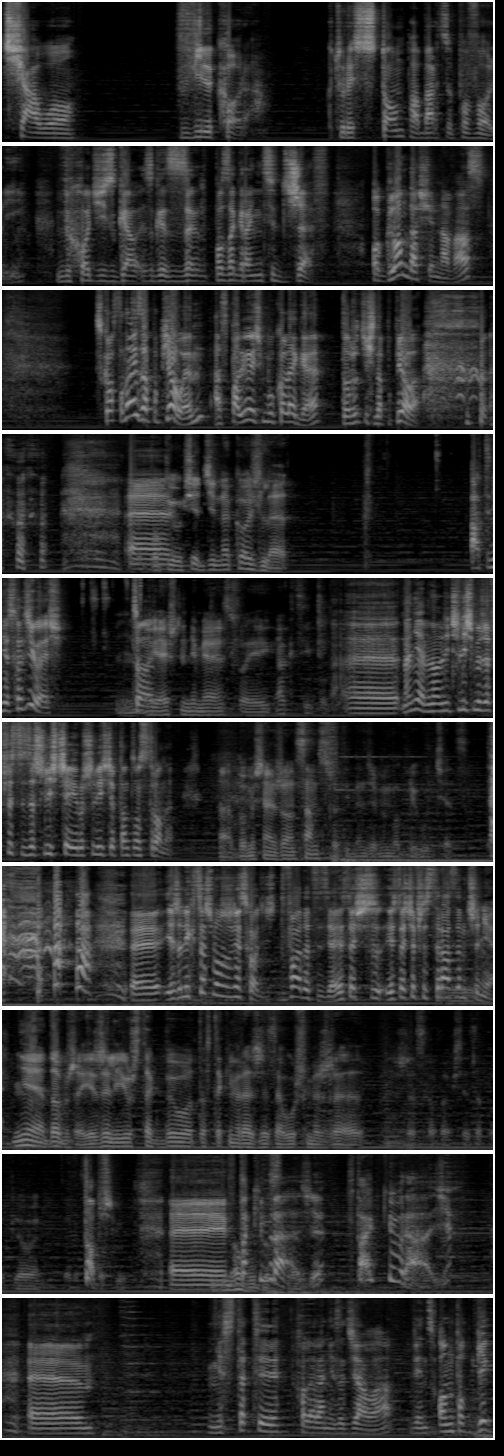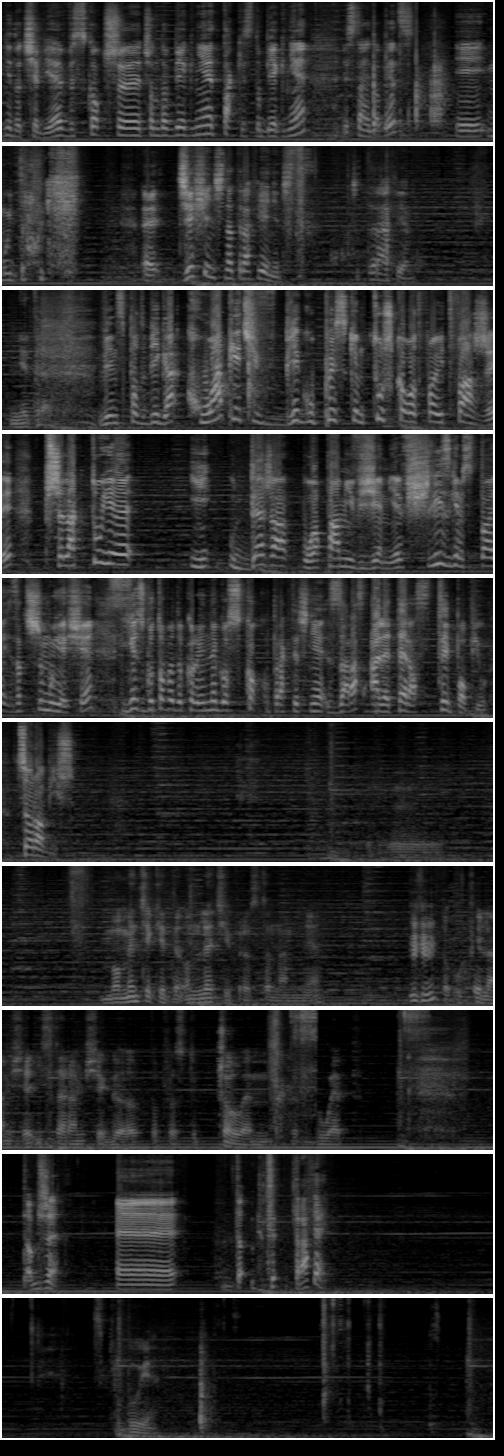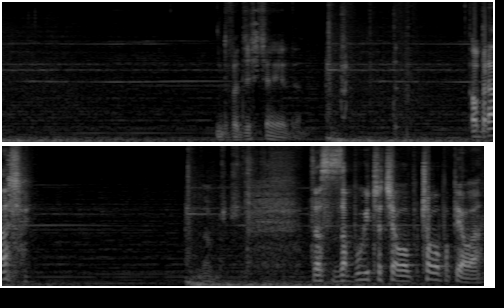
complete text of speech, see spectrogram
ciało wilkora, który stąpa bardzo powoli wychodzi z, ga- z, z, poza granicy drzew. Ogląda się na was. Skoro stanąłeś za popiołem, a spaliłeś mu kolegę, to rzuci się na popioła. e, Popiół siedzi na koźle. a ty nie schodziłeś. No, Co? ja jeszcze nie miałem swojej akcji. bo- E, no nie wiem, no liczyliśmy, że wszyscy zeszliście i ruszyliście w tamtą stronę. A, bo myślałem, że on sam zszedł i będziemy mogli uciec. E, jeżeli chcesz, możesz nie schodzić. Dwa decyzja. Jesteś, jesteście wszyscy razem, czy nie? Nie, dobrze, jeżeli już tak było, to w takim razie załóżmy, że, że schował się za popiołem. Dobrze. popiół. E, w takim dostałem. razie, w takim razie. E, niestety cholera nie zadziała, więc on podbiegnie do ciebie, wyskoczy, czy on dobiegnie? Tak, jest dobiegnie, jest w stanie dobiec. I mój drogi, e, 10 na trafienie, czy, czy trafię? Nie trafię. Więc podbiega, kłapie ci w biegu pyskiem tuż koło twojej twarzy, przelaktuje i uderza łapami w ziemię, wślizgiem sta- zatrzymuje się i jest gotowe do kolejnego skoku praktycznie zaraz, ale teraz ty popił. Co robisz? W momencie, kiedy on leci prosto na mnie, Mhm. to uchylam się i staram się go po prostu czołem w łeb. Dobrze. Eee, do, ty, trafiaj. Spróbuję. Dwadzieścia jeden. Obrażaj. Dobrze. To jest zabójcze czoło, czoło popioła.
